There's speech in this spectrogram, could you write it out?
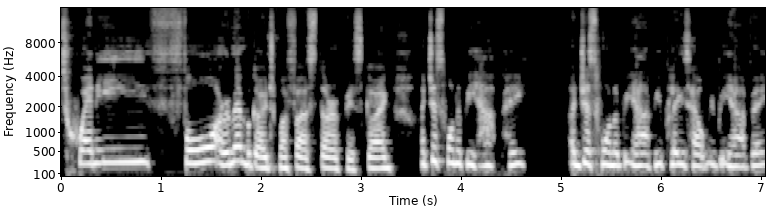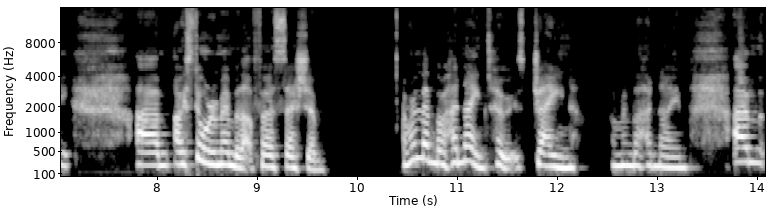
24. I remember going to my first therapist going, I just want to be happy. I just want to be happy. Please help me be happy. Um, I still remember that first session. I remember her name too. It's Jane. I remember her name. Um,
